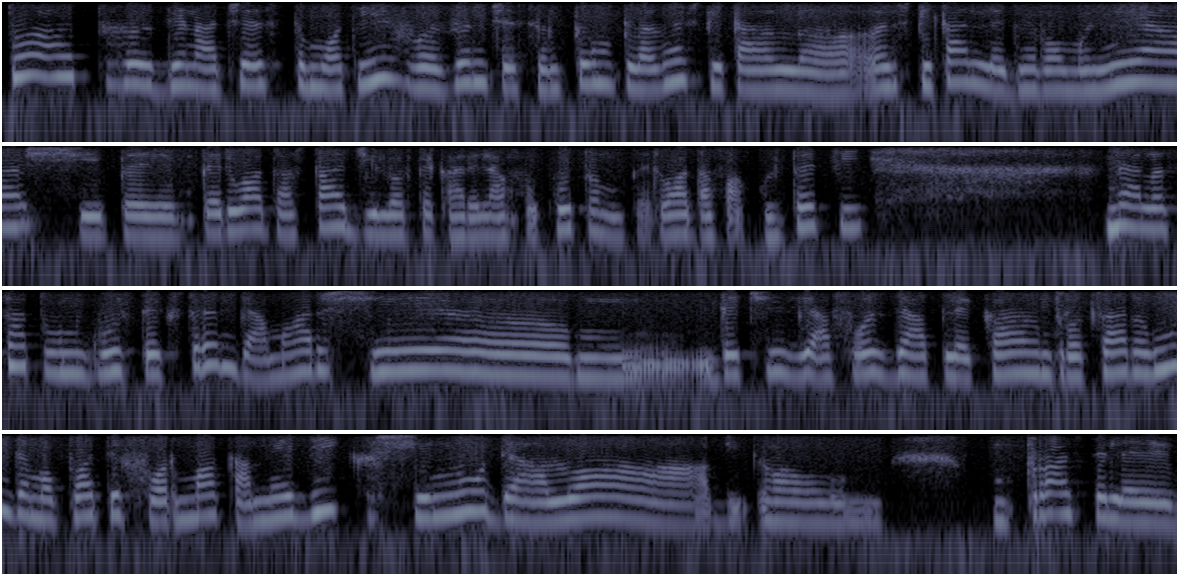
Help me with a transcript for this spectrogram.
tot din acest motiv, văzând ce se întâmplă în, spital, uh, în spitalele din România și pe perioada stagiilor pe care le-am făcut în perioada facultății, mi-a lăsat un gust extrem de amar și uh, decizia a fost de a pleca într-o țară unde mă poate forma ca medic și nu de a lua uh, proastele,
